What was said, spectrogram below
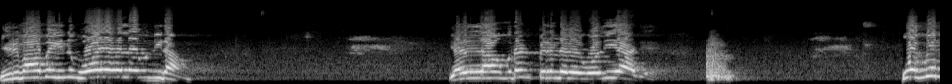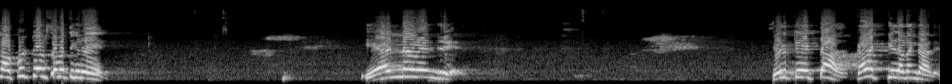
இருமாவு இன்னும் ஓயவில்லை உன்னிடம். எல்லாம் உடன் பிறந்தவை ஒழியாது. உன் மீன் நான் குற்றம் சுமத்துகிறேன். என்னவென்று? எடுத்து வைத்தால் கணக்கில் அடங்காது.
